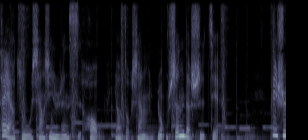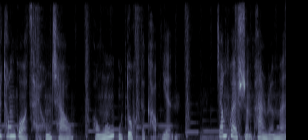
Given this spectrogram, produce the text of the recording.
泰雅族相信人死后要走向永生的世界，必须通过彩虹桥红屋五度的考验，将会审判人们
